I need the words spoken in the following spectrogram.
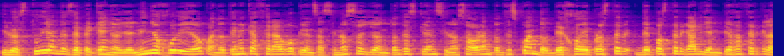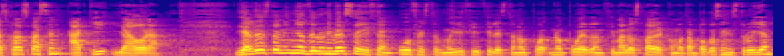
y lo estudian desde pequeño. Y el niño judío, cuando tiene que hacer algo, piensa, si no soy yo, entonces quién, si no es ahora, entonces cuándo. Dejo de, postergar y empiezo a hacer que las cosas pasen aquí y ahora. Y el resto de niños del universo dicen, uff, esto es muy difícil, esto no, no puedo. Encima los padres, como tampoco se instruyen,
